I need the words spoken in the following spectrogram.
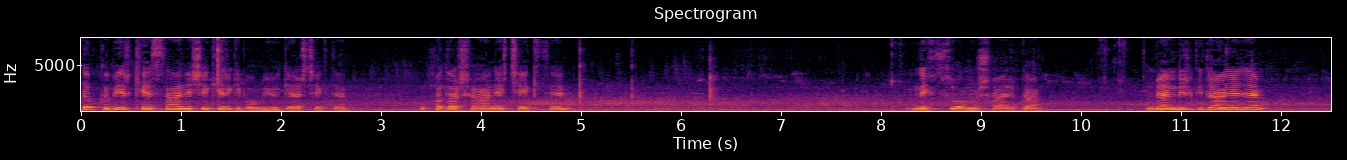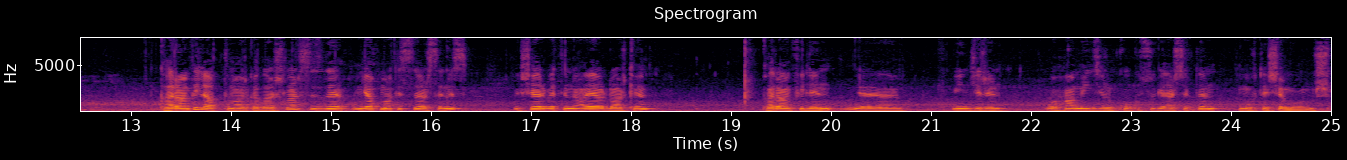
Tıpkı bir kestane şekeri gibi oluyor gerçekten. O kadar şahane çekti. Nefis olmuş harika. Ben bir iki tane de karanfil attım arkadaşlar. Siz de yapmak isterseniz şerbetini ayarlarken karanfilin, e, incirin, o ham incirin kokusu gerçekten muhteşem olmuş.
